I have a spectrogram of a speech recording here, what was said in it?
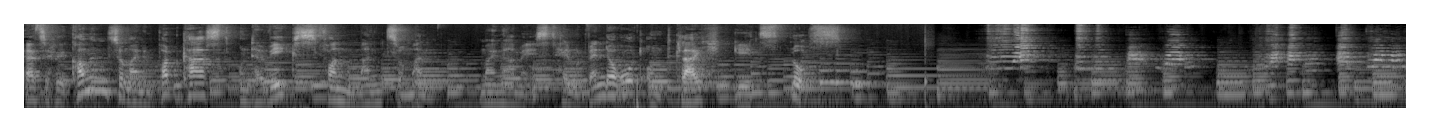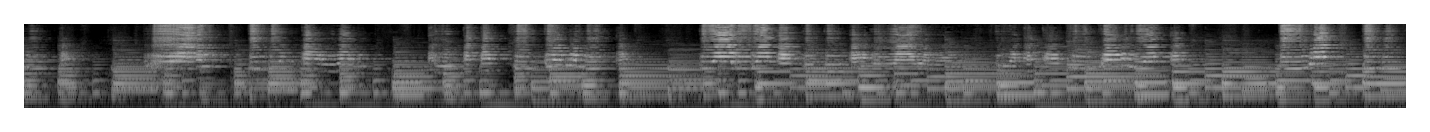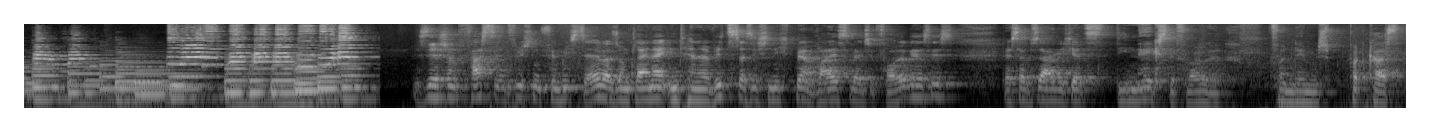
Herzlich willkommen zu meinem Podcast Unterwegs von Mann zu Mann. Mein Name ist Helmut Wenderoth und gleich geht's los. Für mich selber so ein kleiner interner Witz, dass ich nicht mehr weiß, welche Folge es ist. Deshalb sage ich jetzt die nächste Folge von dem Podcast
